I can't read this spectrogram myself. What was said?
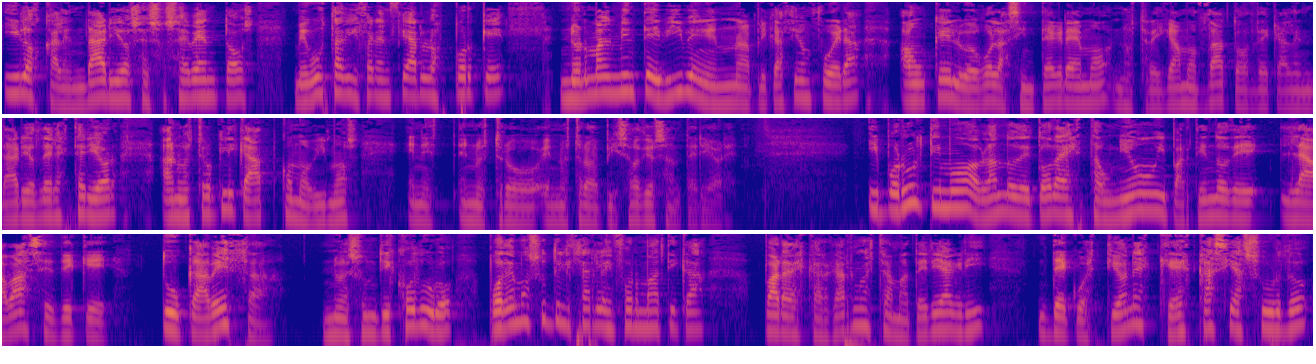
y los calendarios, esos eventos, me gusta diferenciarlos porque normalmente viven en una aplicación fuera, aunque luego las integremos, nos traigamos datos de calendarios del exterior a nuestro ClickUp, como vimos en, nuestro, en nuestros episodios anteriores. Y por último, hablando de toda esta unión y partiendo de la base de que tu cabeza no es un disco duro, podemos utilizar la informática para descargar nuestra materia gris de cuestiones que es casi absurdo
